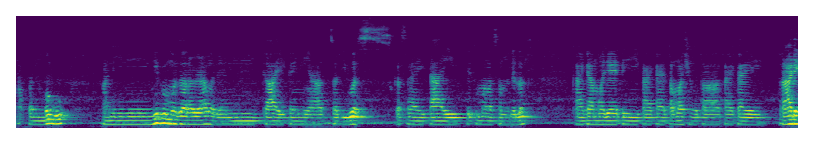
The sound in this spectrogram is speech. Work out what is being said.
आपण बघू. आणि निघू मग जरा वेळामध्ये. आणि काय काही नाही आजचा दिवस कसा आहे काय आहे ते तुम्हाला समजेलच. काय काय मजा येते काय काय तमाशा होता काय काय राडे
